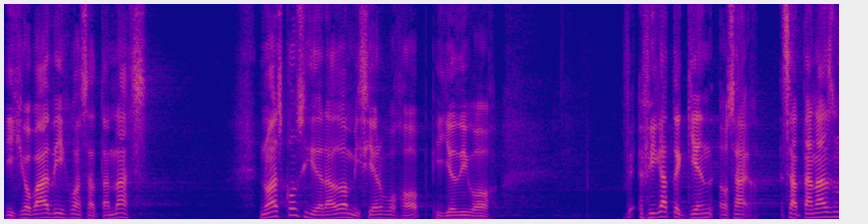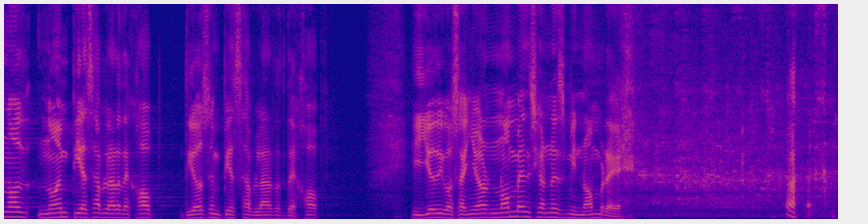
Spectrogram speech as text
Y Jehová dijo a Satanás, ¿no has considerado a mi siervo Job? Y yo digo, fíjate quién, o sea, Satanás no, no empieza a hablar de Job, Dios empieza a hablar de Job. Y yo digo, Señor, no menciones mi nombre.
